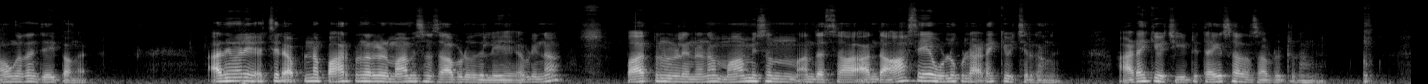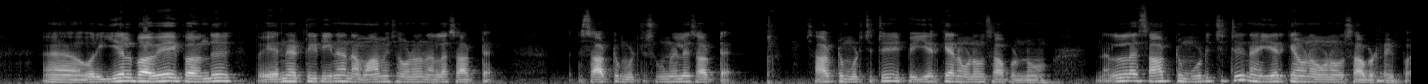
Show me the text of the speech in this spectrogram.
அவங்க தான் ஜெயிப்பாங்க. அதே மாதிரி சரி அப்படின்னா பார்ப்பனர்கள் மாமிசம் சாப்பிடுவதில்லையே. அப்படின்னா பார்ப்பனர்கள் என்னென்னா மாமிசம் அந்த சா அந்த ஆசையை உள்ளுக்குள்ளே அடக்கி வச்சுருக்காங்க. அடக்கி வச்சுக்கிட்டு தயிர் சாதம் சாப்பிட்டுட்ருக்காங்க ஒரு இயல்பாகவே இப்போ வந்து இப்போ என்ன எடுத்துக்கிட்டிங்கன்னா நான் மாமிச உணவு நல்லா சாப்பிட்டேன். சாப்பிட்டு முடிச்சு உண்மையிலே சாப்பிட்டேன். சாப்பிட்டு முடிச்சுட்டு இப்போ இயற்கையான உணவு சாப்பிட்ணும். நல்லா சாப்பிட்டு முடிச்சுட்டு நான் இயற்கையான உணவு சாப்பிட்றேன் இப்போ.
